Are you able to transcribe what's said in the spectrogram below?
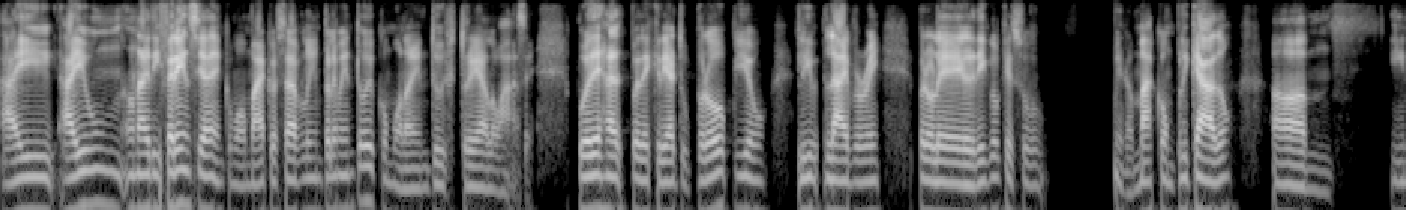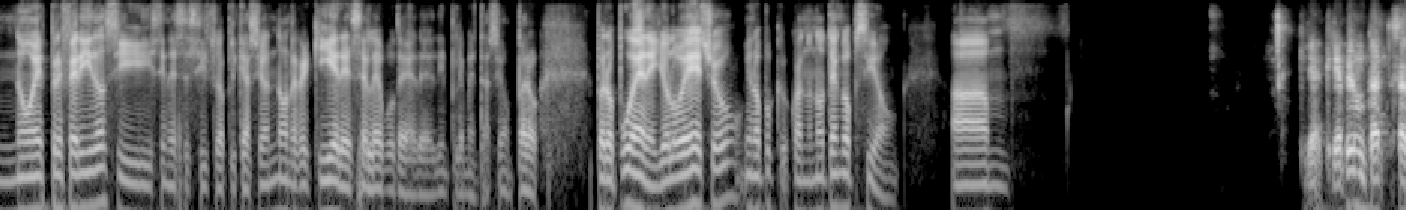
hay, hay una diferencia en cómo Microsoft lo implementó y cómo la industria lo hace. Puedes, puedes crear tu propio library, pero le, digo que es más complicado um, y no es preferido si, si, necesita su aplicación, no requiere ese level de, de implementación, pero pero puede. Yo lo he hecho you know, cuando no tengo opción. Quería, quería, preguntar, o sea,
